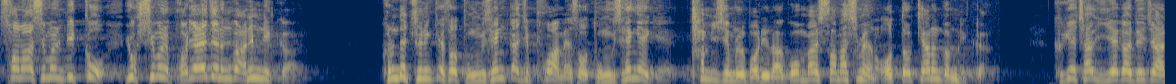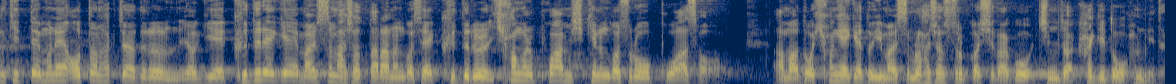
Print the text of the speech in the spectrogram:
선하심을 믿고 욕심을 버려야 되는 거 아닙니까? 그런데 주님께서 동생까지 포함해서 동생에게 탐심을 버리라고 말씀하시면 어떻게 하는 겁니까? 그게 잘 이해가 되지 않기 때문에 어떤 학자들은 여기에 그들에게 말씀하셨다라는 것에 그들을 형을 포함시키는 것으로 보아서 아마도 형에게도 이 말씀을 하셨을 것이라고 짐작하기도 합니다.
